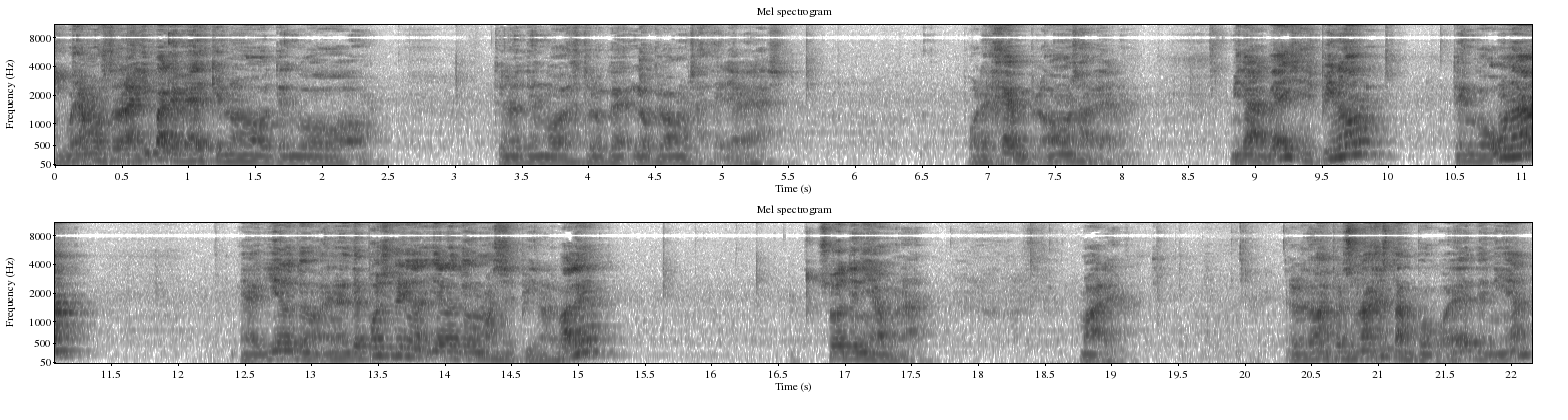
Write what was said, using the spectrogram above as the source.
os voy a mostrar aquí para que veáis que no tengo que no tengo esto lo que, lo que vamos a hacer, ya verás. Por ejemplo, vamos a ver. Mirad, ¿veis? Espino. Tengo una. Aquí no tengo. En el depósito ya no tengo más espinos, ¿vale? Solo tenía una. Vale. Los demás personajes tampoco, ¿eh? Tenía.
